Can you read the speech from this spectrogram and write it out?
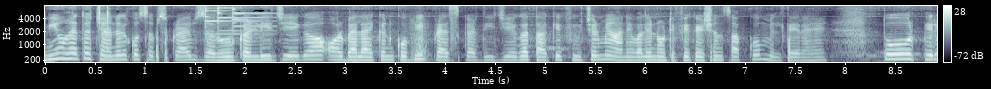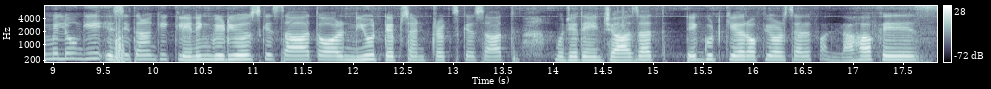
न्यू है तो चैनल को सब्सक्राइब ज़रूर कर लीजिएगा और बेल आइकन को भी प्रेस कर दीजिएगा ताकि फ्यूचर में आने वाले नोटिफिकेशंस आपको मिलते रहें। तो फिर मिलूँगी इसी तरह की क्लीनिंग वीडियोज़ के साथ और न्यू टिप्स एंड ट्रिक्स के साथ। मुझे दें इजाज़त take good care of yourself अल्लाह हाफिज़।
